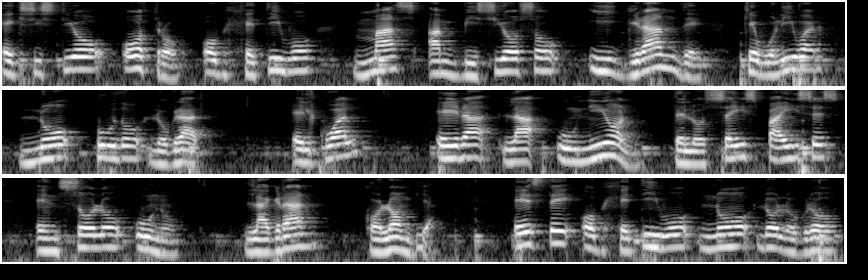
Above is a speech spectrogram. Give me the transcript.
existió otro objetivo más ambicioso y grande que Bolívar no pudo lograr, el cual era la unión de los seis países en solo uno, la Gran Colombia. Este objetivo no lo logró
